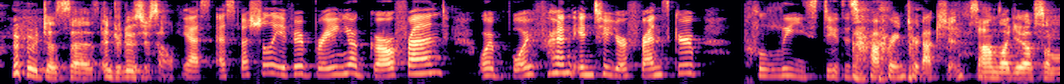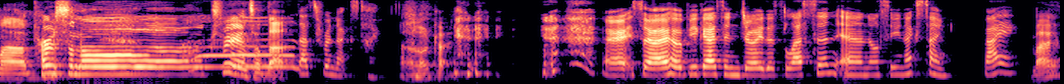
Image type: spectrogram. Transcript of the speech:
who just says introduce yourself. yes, especially if you're bringing your girlfriend or boyfriend into your friends group, please do this proper introduction. Sounds like you have some uh, personal uh, experience with that. Ah, That's for next time. Oh, okay. All right. So I hope you guys enjoy this lesson and I'll see you next time. Bye. Bye.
